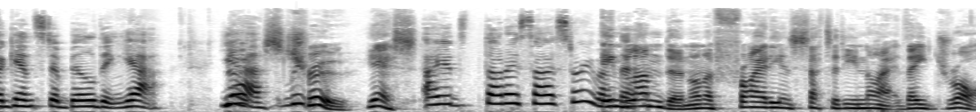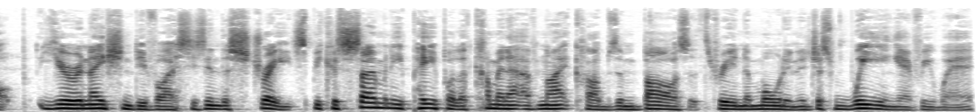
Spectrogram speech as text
against a building. Yeah, No, yeah, it's true. Yes. I had thought I saw a story about that. in that. London on a Friday and Saturday night, they drop urination devices in the streets because so many people are coming out of nightclubs and bars at three in the morning and just weeing everywhere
